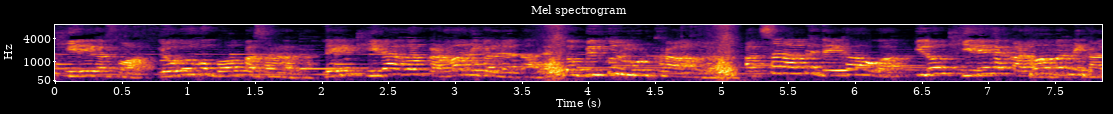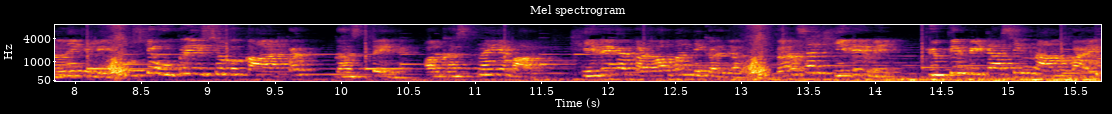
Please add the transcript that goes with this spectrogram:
खीरे का स्वाद। लोगों को बहुत पसंद आता है। लेकिन खीरा अगर कड़वा निकल जाता है तो बिल्कुल मूड खराब हो जाता है। अक्सर आपने देखा होगा कि लोग खीरे का कड़वापन निकालने के लिए उसके ऊपरी हिस्से को काट कर घसते हैं और घसने के बाद खीरे का कड़वापन निकल जाता है। दरअसल खीरे में क्यूकिन नाम का एक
